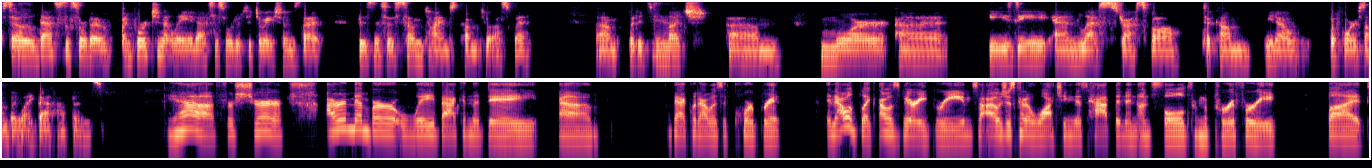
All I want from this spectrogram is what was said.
So that's the sort of, unfortunately, that's the sort of situations that businesses sometimes come to us with. Um, but it's yeah. much um, more uh, easy and less stressful to come, you know, before something like that happens. Yeah, for sure. I remember way back in the day, um, back when I was a corporate, and I was like, I was very green. So I was just kind of watching this happen and unfold from the periphery. But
